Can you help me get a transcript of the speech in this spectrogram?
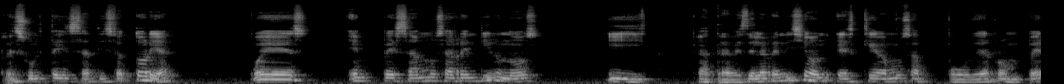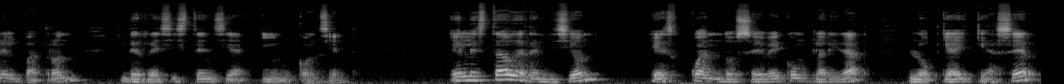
resulta insatisfactoria, pues empezamos a rendirnos y a través de la rendición es que vamos a poder romper el patrón de resistencia inconsciente. El estado de rendición es cuando se ve con claridad lo que hay que hacer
